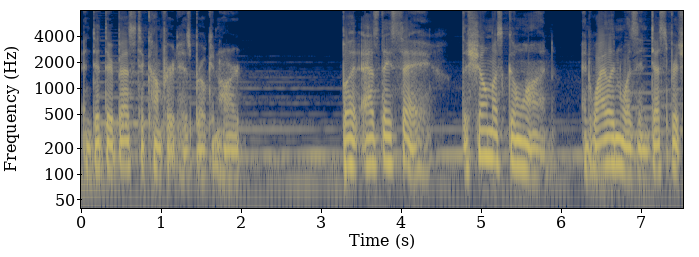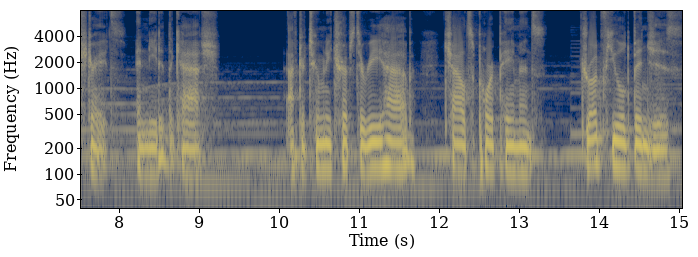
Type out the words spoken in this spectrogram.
and did their best to comfort his broken heart. But as they say, the show must go on, and Weiland was in desperate straits and needed the cash. After too many trips to rehab, child support payments, drug fueled binges,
